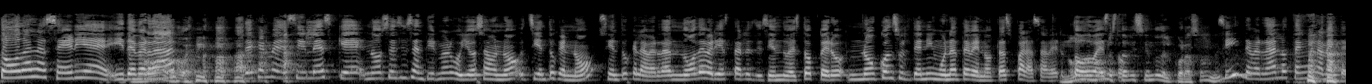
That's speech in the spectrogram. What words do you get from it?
toda la serie y de verdad, déjenme decirles que no sé si sentirme orgullosa o no, siento que no, siento que la verdad no debería estarles diciendo esto, pero no consulté ninguna TV Notas para saber todo no, esto. lo está diciendo del corazón, ¿eh? Sí, de verdad lo tengo en la mente.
